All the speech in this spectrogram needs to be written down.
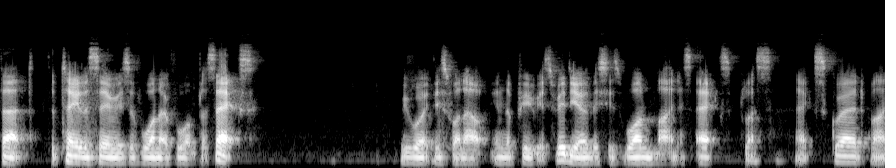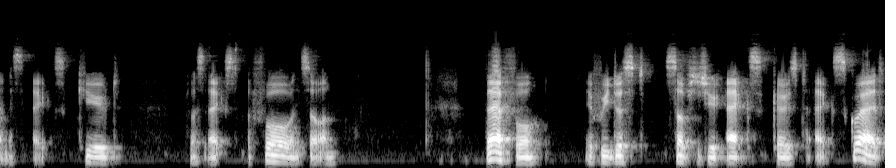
that the Taylor series of 1 over 1 plus x, we worked this one out in the previous video, this is 1 minus x plus x squared minus x cubed plus x to the 4 and so on. Therefore, if we just substitute x goes to x squared,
